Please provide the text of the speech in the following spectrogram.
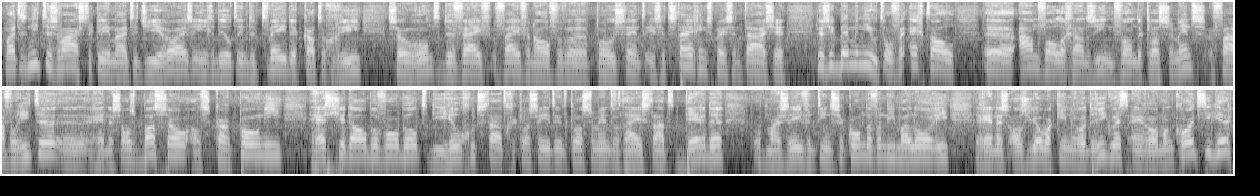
Maar het is niet de zwaarste klim uit de Giro. Hij is ingedeeld in de tweede categorie. Zo rond de 5, 5,5 eh, procent is het stijgingspercentage. Dus ik ben benieuwd of we echt al uh, aanvallen gaan zien van de klassementsfavorieten. Uh, renners als Basso, als Carponi, Hesjedal bijvoorbeeld. Die heel goed staat geclasseerd in het klassement. Want hij staat derde op maar 17 seconden van die Malori. Renners als Joaquin Rodriguez en Roman Kreuziger.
